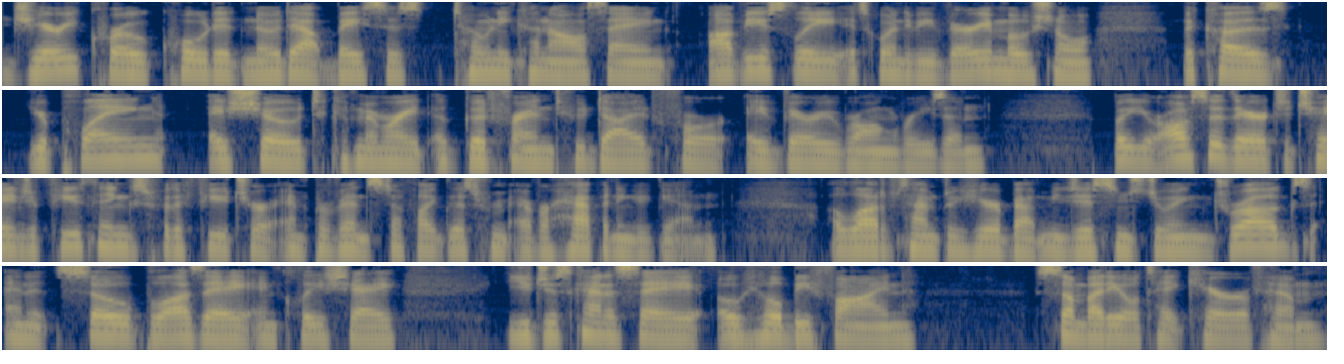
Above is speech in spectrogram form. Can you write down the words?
Jerry Crowe quoted No Doubt bassist Tony Kanal saying, Obviously, it's going to be very emotional because you're playing a show to commemorate a good friend who died for a very wrong reason. But you're also there to change a few things for the future and prevent stuff like this from ever happening again. A lot of times we hear about musicians doing drugs and it's so blase and cliche. You just kind of say, oh, he'll be fine. Somebody will take care of him.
